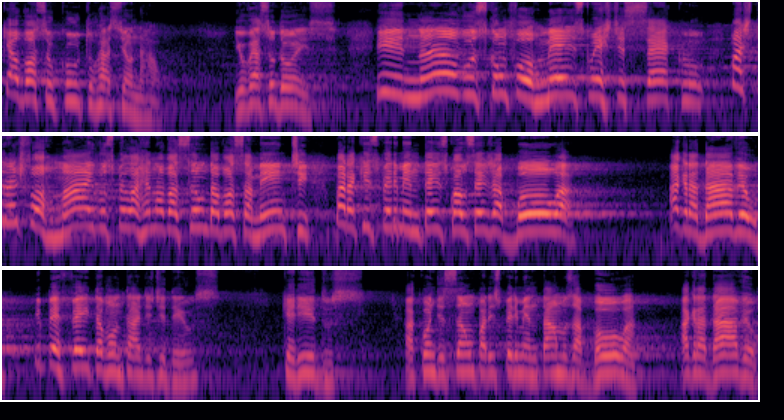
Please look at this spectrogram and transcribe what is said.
que é o vosso culto racional. E o verso 2: E não vos conformeis com este século, mas transformai-vos pela renovação da vossa mente, para que experimenteis qual seja a boa, agradável e perfeita vontade de Deus. Queridos, a condição para experimentarmos a boa, agradável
